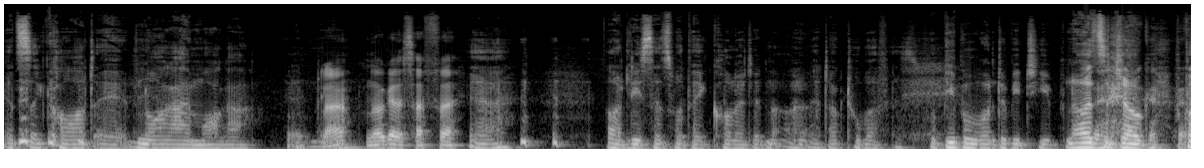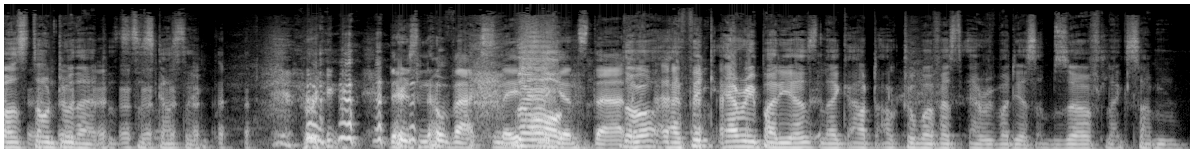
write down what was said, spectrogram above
It's uh, called a Norgal Morga. klar, några saffa. Yeah. Or at least that's what they call it in, uh, at Oktoberfest. For people who want to be cheap. No, it's a joke. of course, don't do that. It's disgusting. There's no vaccination no, against that. no, I think everybody has like at Oktoberfest. Everybody has observed like some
